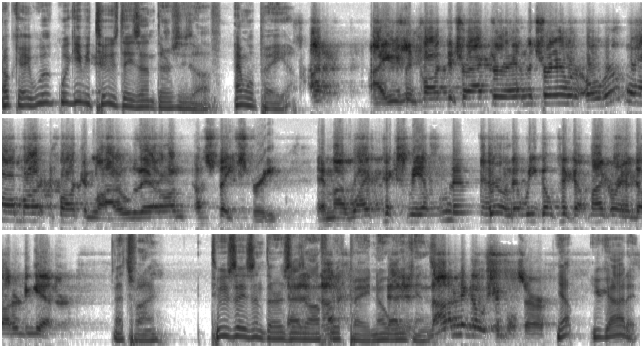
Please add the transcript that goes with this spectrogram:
Okay. We'll we'll give you Tuesdays and Thursdays off, and we'll pay you. I, I usually park the tractor and the trailer over at Walmart parking lot over there on, on State Street. And my wife picks me up from there, and then we go pick up my granddaughter together. That's fine. Tuesdays and Thursdays off not- with pay. No That is weekends. non-negotiable, sir. Yep, you got it.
